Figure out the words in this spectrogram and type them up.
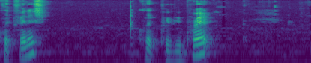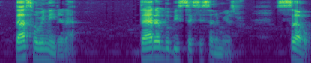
Click finish. Click preview print. That's what we needed at. That it would be 60 centimeters. So,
